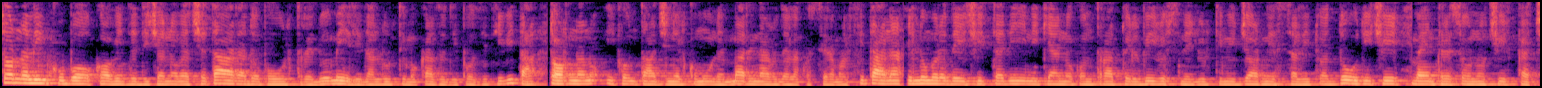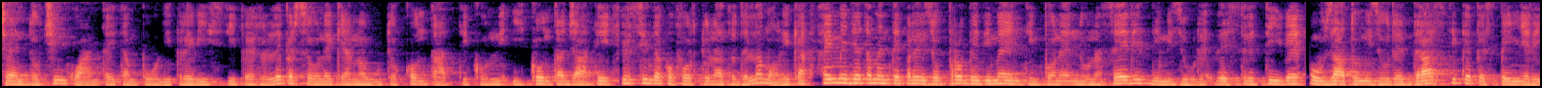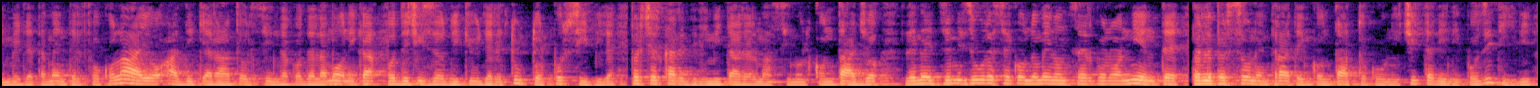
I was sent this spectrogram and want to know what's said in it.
Torna l'incubo Covid-19 a Cetara dopo oltre due mesi dall'ultimo caso di positività. Tornano i contagi nel comune marinaro della costiera malfitana. Il numero dei cittadini che hanno contratto il virus negli ultimi giorni è salito a 12, mentre sono circa 150 i tamponi previsti per le persone che hanno avuto contatti con i contagiati. Il sindaco Fortunato della Monica ha immediatamente preso provvedimenti imponendo una serie di misure restrittive. Ho usato misure drastiche drastiche per spegnere immediatamente il focolaio, ha dichiarato il sindaco della Monica. Ho deciso di chiudere tutto il possibile per cercare di limitare al massimo il contagio. Le mezze misure secondo me non servono a niente. Per le persone entrate in contatto con i cittadini positivi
